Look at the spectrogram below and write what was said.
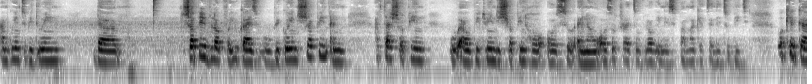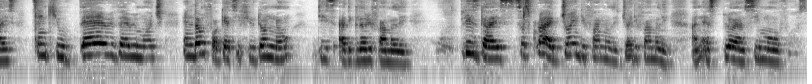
i'm going to be doing the shopping vlog for you guys. We'll be going shopping and after shopping I'll be doing the shopping haul also and I'll also try to vlog in the supermarket a little bit. Okay guys thank you very very much. And don't forget if you don't know these are the glory family. Please guys subscribe join the family join the family and explore and see more of us.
